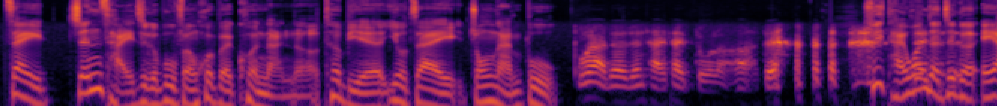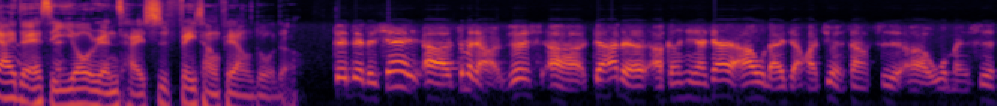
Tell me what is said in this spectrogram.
在征才这个部分会不会困难呢？特别又在中南部，不会的人才太多了啊，对。所以台湾的 这个 AI 的 SEO 人才是非常非常多的。对对对，现在呃这么讲，就是呃跟阿德啊更新一下，现在 AWOO 来讲的话，基本上是呃我们是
